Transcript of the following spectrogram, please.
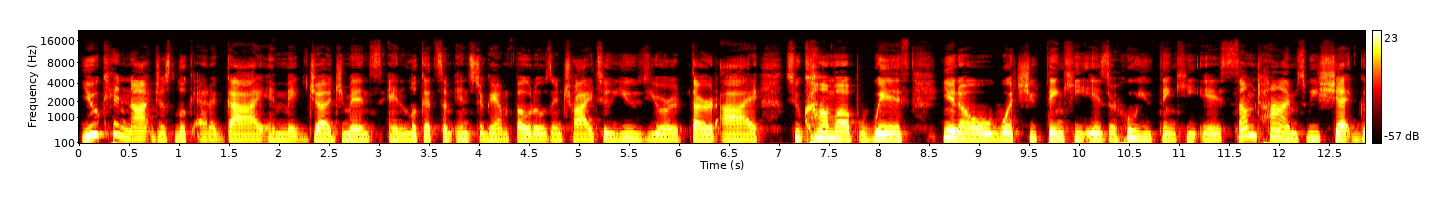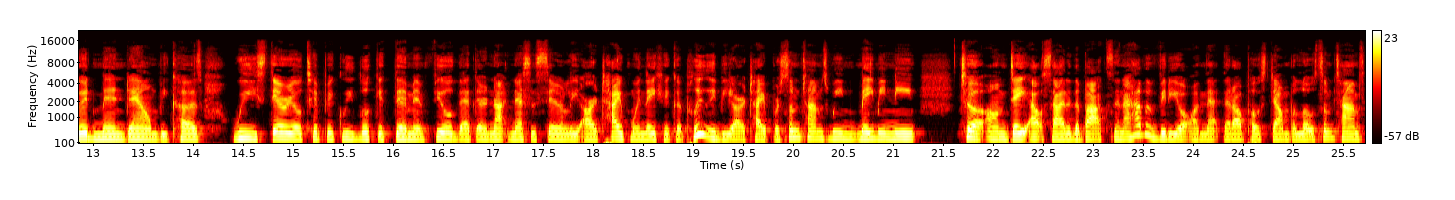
You cannot just look at a guy and make judgments and look at some Instagram photos and try to use your third eye to come up with, you know, what you think he is or who you think he is. Sometimes we shut good men down because we stereotypically look at them and feel that they're not necessarily our type when they could completely be our type. Or sometimes we maybe need to um date outside of the box. And I have a video on that that I'll post down below. Sometimes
